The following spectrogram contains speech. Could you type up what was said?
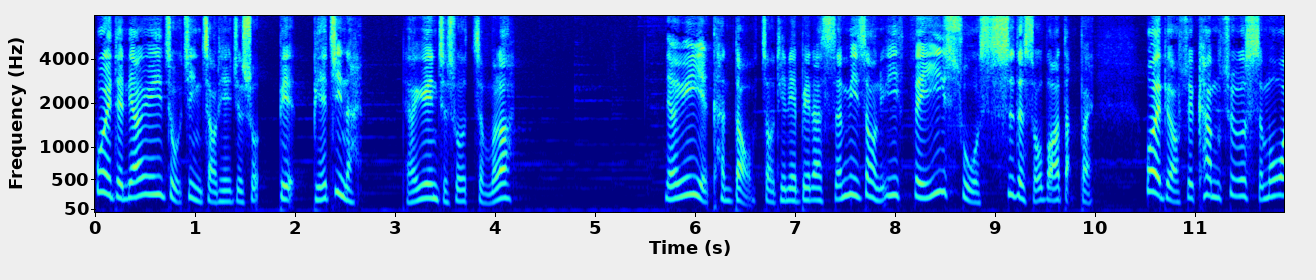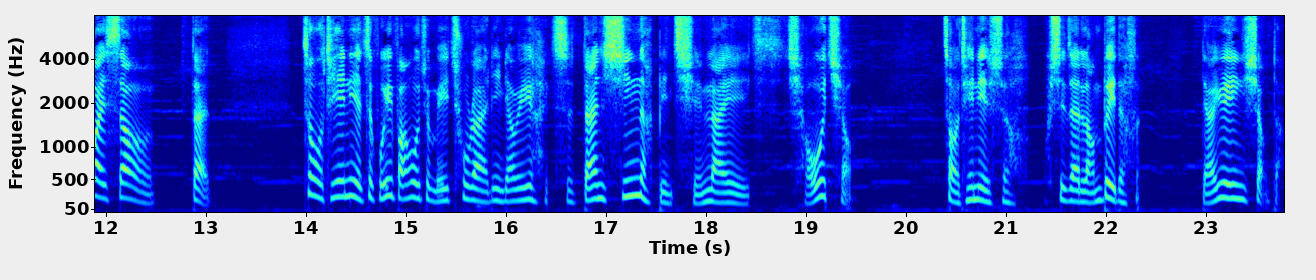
未等梁月英走近，赵天就说：“别别进来。”梁月英只说：“怎么了？”梁月英也看到赵天烈被那神秘少女以匪夷所思的手法打败，外表虽看不出有什么外伤，但赵天烈这回房后就没出来，令梁月英很是担心呢、便前来瞧一瞧。赵天烈说：“我现在狼狈得很。”梁月英笑道。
